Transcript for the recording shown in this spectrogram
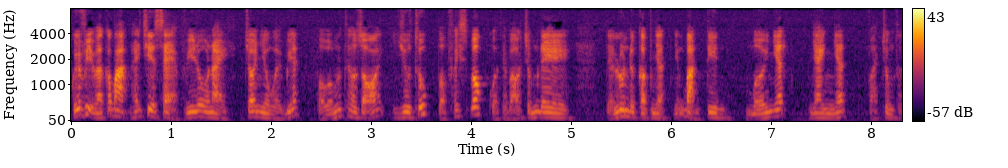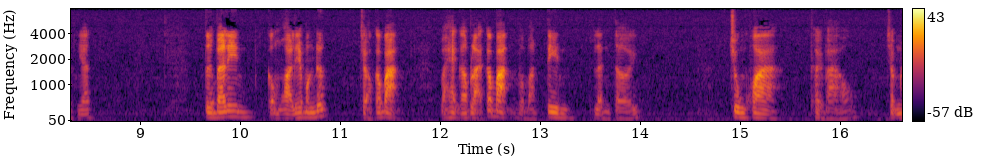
Quý vị và các bạn hãy chia sẻ video này cho nhiều người biết và bấm nút theo dõi YouTube và Facebook của Thời báo chấm để luôn được cập nhật những bản tin mới nhất, nhanh nhất và trung thực nhất. Từ Berlin, Cộng hòa Liên bang Đức, chào các bạn và hẹn gặp lại các bạn vào bản tin lần tới. Trung Khoa Thời báo chấm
